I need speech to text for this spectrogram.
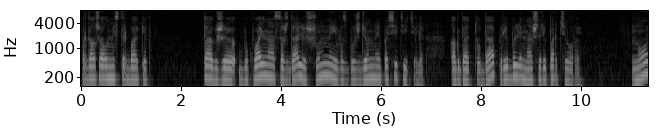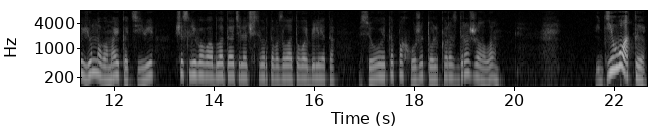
продолжал мистер Бакет, также буквально осаждали шумные и возбужденные посетители, когда туда прибыли наши репортеры. Но юного Майка Тиви, счастливого обладателя четвертого золотого билета, все это, похоже, только раздражало. «Идиоты!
